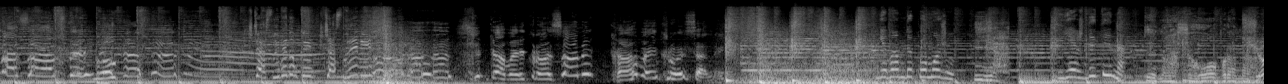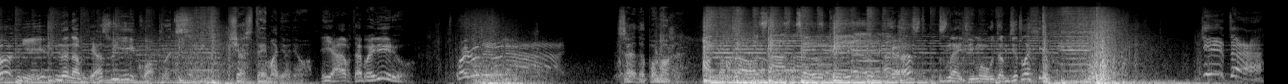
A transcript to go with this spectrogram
назавжди! Щасливі думки, щасливі! Кава і круасани, кава і круасани. Я вам допоможу. Як? Я ж дитина. Ти наша обрана. Що ні, не нав'язуй їй комплекс. Щасти, манюню. Я в тебе вірю. Це допоможе. Гаразд, знайдімо удам дітлахів. Діта!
